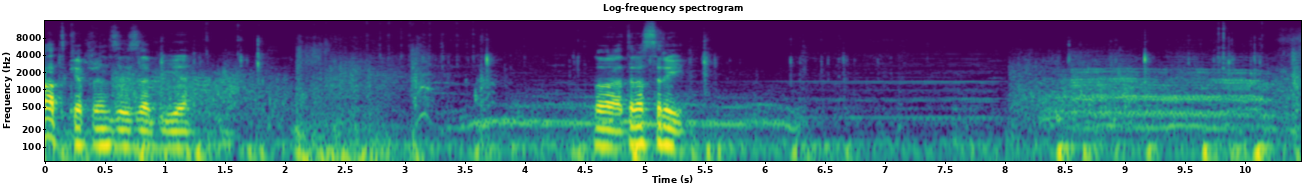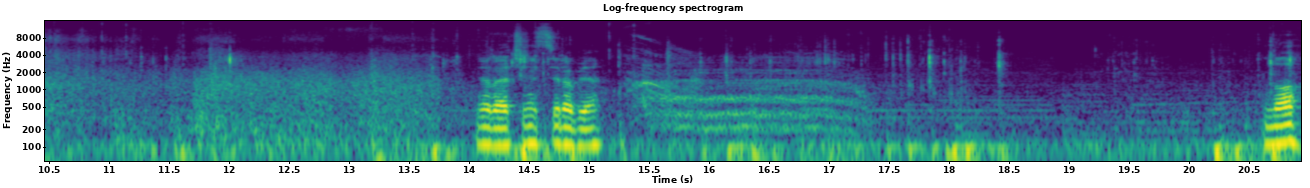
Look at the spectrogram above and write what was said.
Matkę prędzej zabije. Dobra, teraz ryj. Dobra, ja ci nic nie robię. No.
